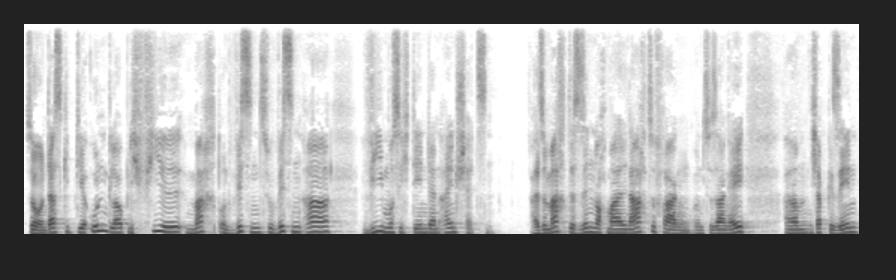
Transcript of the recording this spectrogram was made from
So, und das gibt dir unglaublich viel Macht und Wissen zu wissen, ah, wie muss ich den denn einschätzen? Also macht es Sinn, nochmal nachzufragen und zu sagen, hey, ähm, ich habe gesehen,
